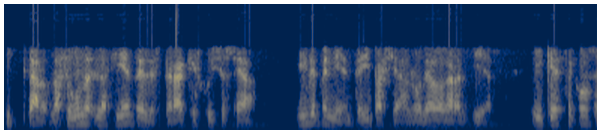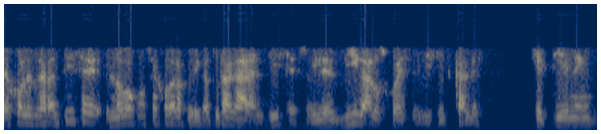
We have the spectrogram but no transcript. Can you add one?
y claro, la segunda, la siguiente es esperar que el juicio sea independiente, imparcial, rodeado de garantías, y que este consejo les garantice, el nuevo consejo de la judicatura garantice eso y les diga a los jueces y fiscales que tienen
